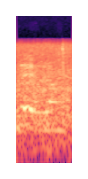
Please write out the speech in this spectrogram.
Hindi lang.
